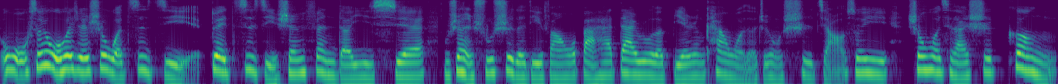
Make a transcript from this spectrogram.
我所以我会觉得是我自己对自己身份的一些。些不是很舒适的地方，我把它带入了别人看我的这种视角，所以生活起来是更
